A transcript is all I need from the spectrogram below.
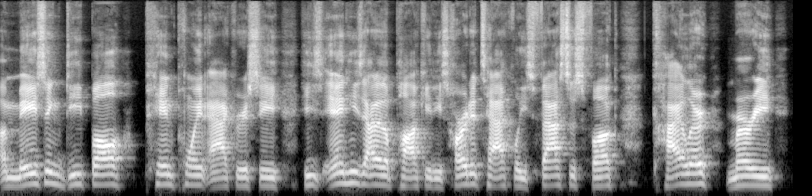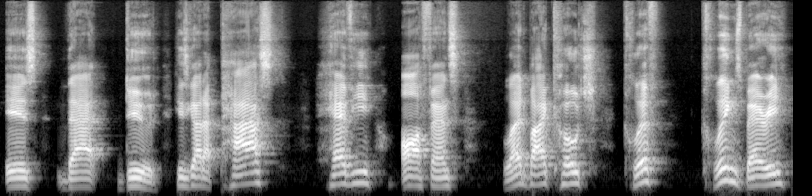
amazing deep ball, pinpoint accuracy. He's in, he's out of the pocket. He's hard to tackle. He's fast as fuck. Kyler Murray is that dude. He's got a pass heavy offense led by coach Cliff Kingsbury.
